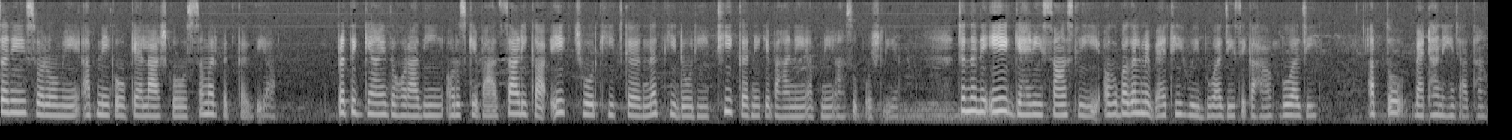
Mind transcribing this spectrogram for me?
सनी स्वरों में अपने को कैलाश को समर्पित कर दिया। प्रतिज्ञाएँ दोहरा दी और उसके बाद साड़ी का एक छोर खींचकर नथ की डोरी ठीक करने के बहाने अपने आँसू पोछ लिए। चंदन ने एक गहरी सांस ली और बगल में बैठी हुई बुआ जी से कहा, बुआ जी, अब तो बैठा नहीं जाता।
